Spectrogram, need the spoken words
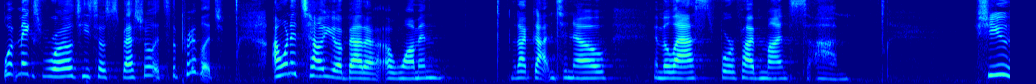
What makes royalty so special? It's the privilege. I want to tell you about a, a woman that I've gotten to know in the last four or five months. Um, she,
